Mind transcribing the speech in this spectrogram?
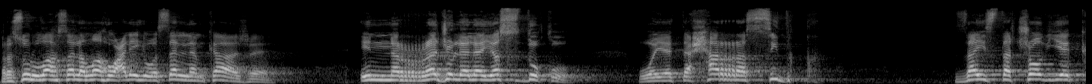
Rasulullah sallallahu alaihi wasallam kaže Inna rađule la jasduku yataharra sidq. Zaista čovjek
